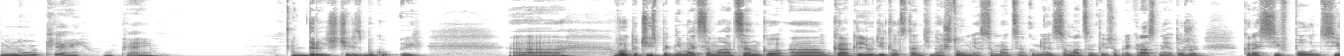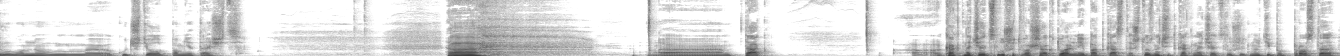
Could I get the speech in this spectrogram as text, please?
Ну, окей, окей. Дрыщ через букву «ы». А, вот учись поднимать самооценку, а, как люди, Толстантин. А что у меня самооценка? У меня самооценка все прекрасно, я тоже красив, полон сил. Вон э, куча телок по мне тащится. А, а, так. Как начать слушать ваши актуальные подкасты? Что значит как начать слушать? Ну, типа просто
